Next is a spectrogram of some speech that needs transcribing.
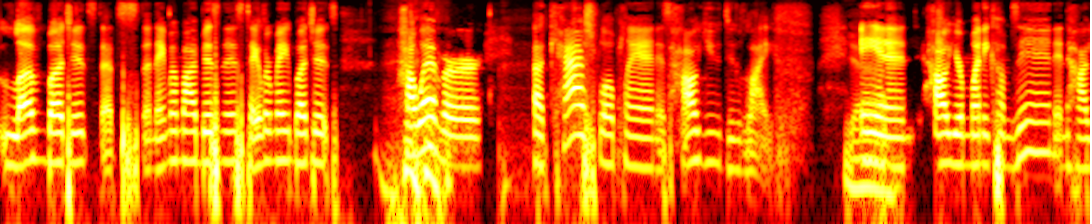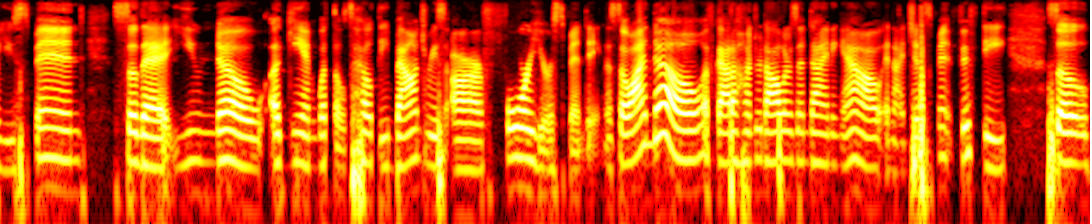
love budgets. That's the name of my business, tailor made budgets. However, a cash flow plan is how you do life yeah. and how your money comes in and how you spend so that you know again what those healthy boundaries are for your spending. So I know I've got $100 in dining out and I just spent 50. So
